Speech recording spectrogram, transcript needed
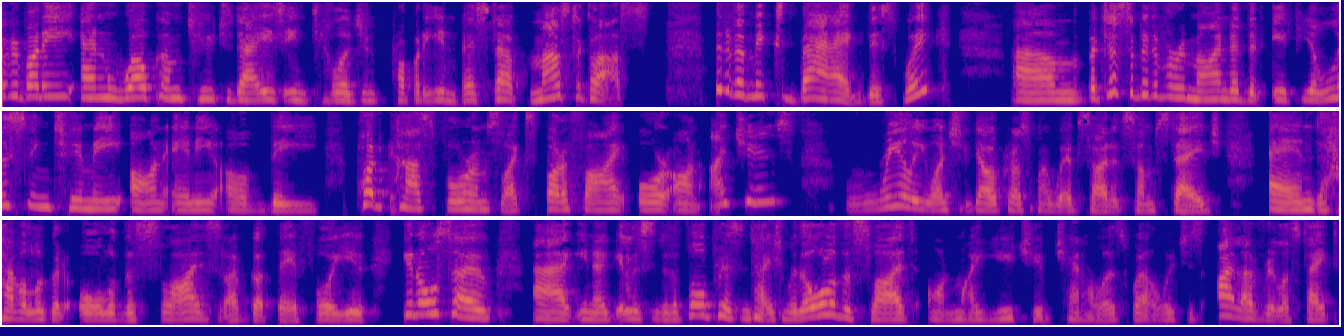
everybody, and welcome to today's Intelligent Property Investor Masterclass. Bit of a mixed bag this week, um, but just a bit of a reminder that if you're listening to me on any of the podcast forums like Spotify or on iTunes, really want you to go across my website at some stage and have a look at all of the slides that I've got there for you. You can also, uh, you know, listen to the full presentation with all of the slides on my YouTube channel as well, which is I Love Real Estate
